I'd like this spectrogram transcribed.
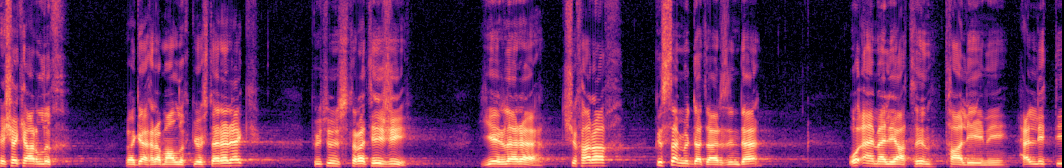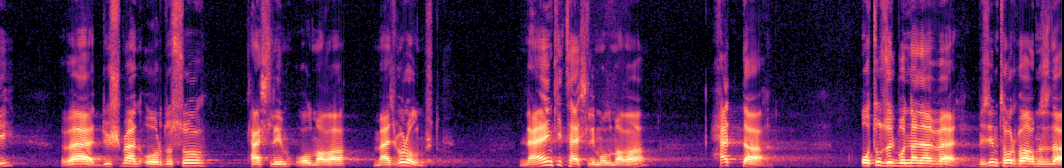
peşəkarlıq və qəhrəmanlıq göstərərək bütün strateji yerlərə çıxaraq qısa müddət ərzində o əməliyyatın taleyini həll etdi və düşmən ordusu təslim olmağa məcbur olmuşdur. Nəinki təslim olmağa, hətta 30 il bundan əvvəl bizim torpağımızda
